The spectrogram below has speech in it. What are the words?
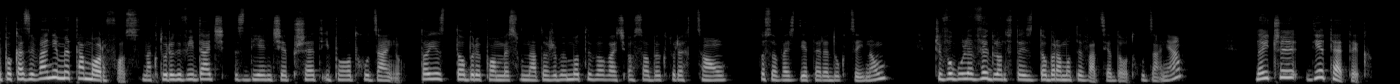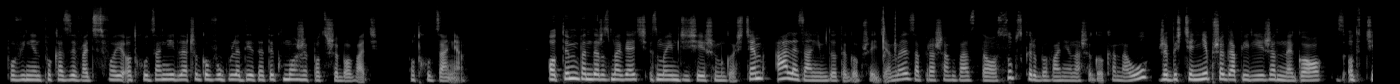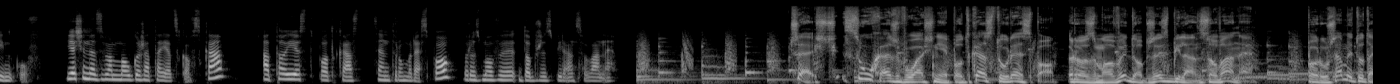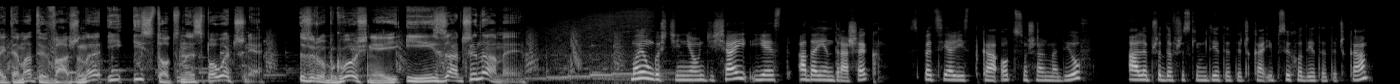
Czy pokazywanie metamorfoz, na których widać zdjęcie przed i po odchudzaniu, to jest dobry pomysł na to, żeby motywować osoby, które chcą stosować dietę redukcyjną? Czy w ogóle wygląd to jest dobra motywacja do odchudzania? No i czy dietetyk powinien pokazywać swoje odchudzanie i dlaczego w ogóle dietetyk może potrzebować odchudzania? O tym będę rozmawiać z moim dzisiejszym gościem, ale zanim do tego przejdziemy, zapraszam Was do subskrybowania naszego kanału, żebyście nie przegapili żadnego z odcinków. Ja się nazywam Małgorzata Jackowska, a to jest podcast Centrum Respo, rozmowy dobrze zbilansowane. Cześć, słuchasz właśnie podcastu Respo, rozmowy dobrze zbilansowane. Poruszamy tutaj tematy ważne i istotne społecznie. Zrób głośniej i zaczynamy! Moją gościnią dzisiaj jest Ada Jędraszek, specjalistka od social mediów, ale przede wszystkim dietetyczka i psychodietetyczka,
